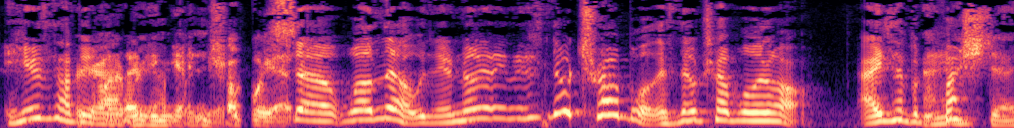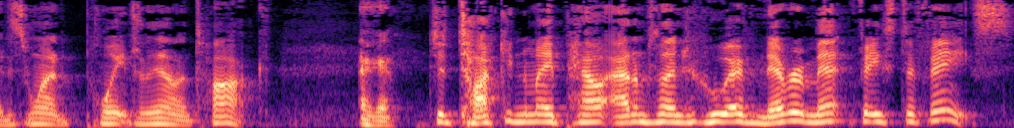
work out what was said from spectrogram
Here's the topic I Forgot want to I bring up get in you. trouble yet. So, well, no, there's no, there's no trouble. There's no trouble at all. I just have a question. I just want to point something out and talk. Okay. To talking to my pal Adam Salandra, who I've never met face to face.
